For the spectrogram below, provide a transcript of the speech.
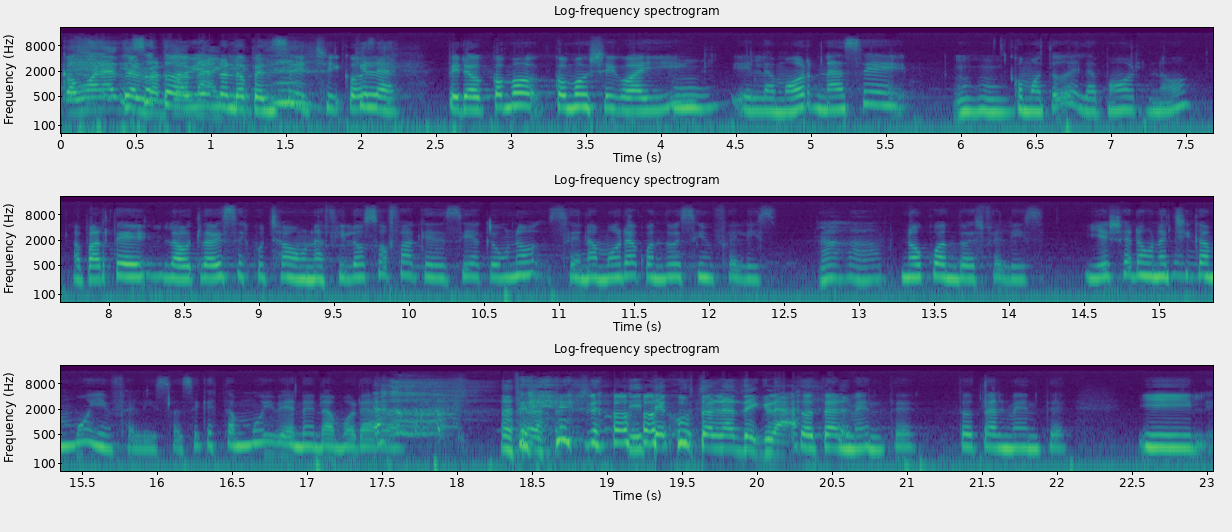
¿Cómo nace Eso todavía no lo pensé, chicos. Pero cómo, cómo llegó ahí. Mm. El amor nace como todo el amor, ¿no? Aparte, la otra vez escuchaba una filósofa que decía que uno se enamora cuando es infeliz, no cuando es feliz. Y ella era una chica muy infeliz, así que está muy bien enamorada. Pero... justo en la tecla. Totalmente, totalmente. Y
